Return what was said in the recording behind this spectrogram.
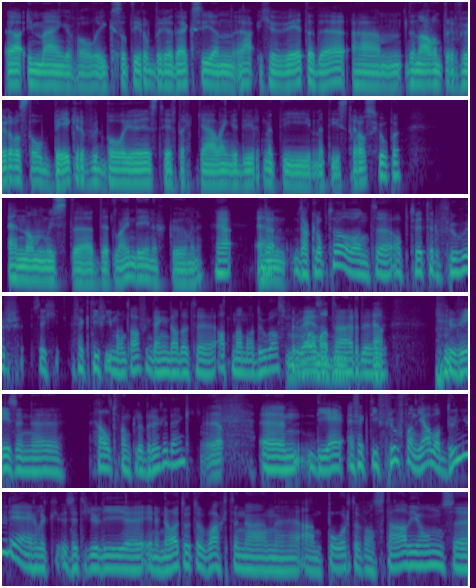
ja, in mijn geval. Ik zat hier op de redactie en ja, je weet het, hè, ehm, de avond ervoor was het al bekervoetbal geweest, heeft er lang geduurd met die, met die strafschoppen. En dan moest eh, deadline day nog komen. Hè. Ja, en, Dat, dat klopt wel, want eh, op Twitter vroeger zich effectief iemand af. Ik denk dat het eh Ad Mamadou was, verwijzend Mamadou, naar de ja. gewezen held van Club Brugge, denk ik. ja. Ehm, die hij effectief vroeg van, ja, wat doen jullie eigenlijk? Zitten jullie eh, in een auto te wachten aan, eh, aan poorten van stadions? Eh,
